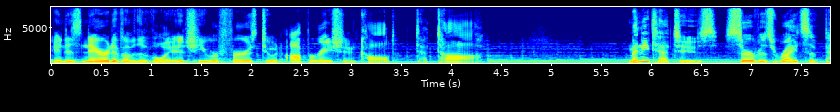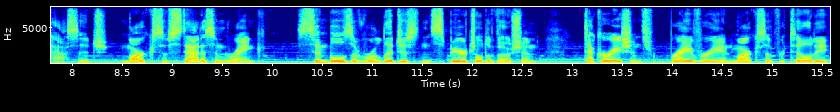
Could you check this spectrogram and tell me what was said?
In his narrative of the voyage, he refers to an operation called Tata. Many tattoos serve as rites of passage, marks of status and rank, symbols of religious and spiritual devotion, decorations for bravery and marks of fertility,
